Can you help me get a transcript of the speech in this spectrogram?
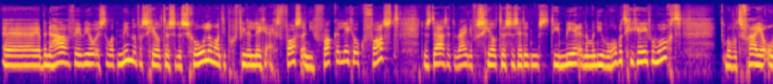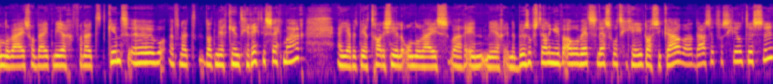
Uh, ja, binnen HAVO-VWO is er wat minder verschil tussen de scholen, want die profielen liggen echt vast en die vakken liggen ook vast. Dus daar zit weinig verschil tussen. Zit het misschien meer in de manier waarop het gegeven wordt bijvoorbeeld vrije onderwijs, waarbij het meer vanuit het kind, uh, vanuit dat meer kindgericht is, zeg maar. En je hebt het meer traditionele onderwijs, waarin meer in de busopstelling even ouderwets les wordt gegeven, klassikaal, waar, daar zit verschil tussen.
